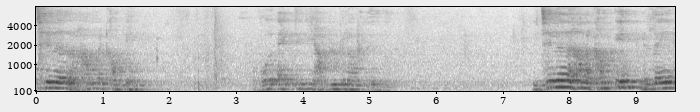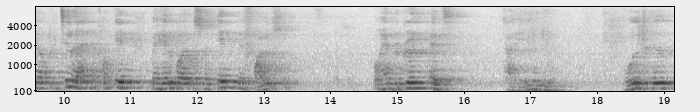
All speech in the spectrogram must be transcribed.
tillader ham at komme ind, og bryde alt det, vi har bygget op ned, vi tillader ham at komme ind med læger, vi tillader ham at komme ind med helbredelse, ind med frelse, hvor han begynder at tage det hele ned, bryde det ned,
